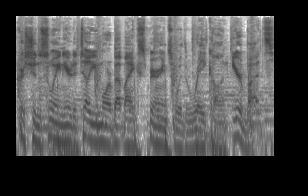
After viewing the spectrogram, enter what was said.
Christian Swain here to tell you more about my experience with Raycon earbuds.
